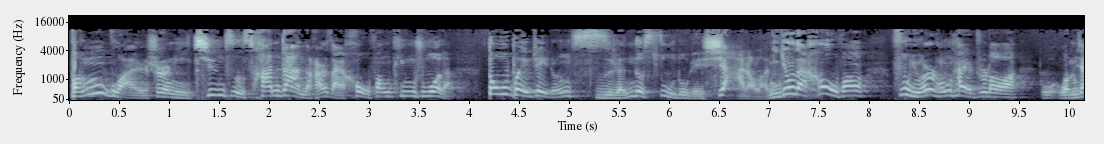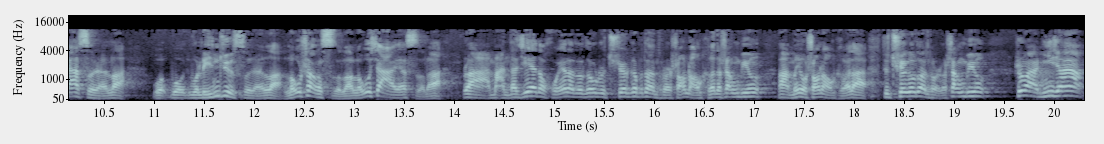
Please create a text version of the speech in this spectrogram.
甭管是你亲自参战的，还是在后方听说的，都被这种死人的速度给吓着了。你就在后方，妇女儿童他也知道啊，我我们家死人了。我我我邻居死人了，楼上死了，楼下也死了，是吧？满大街的回来的都是缺胳膊断腿、少脑壳的伤兵啊，没有少脑壳的，就缺胳膊断腿的伤兵，是吧？你想想，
